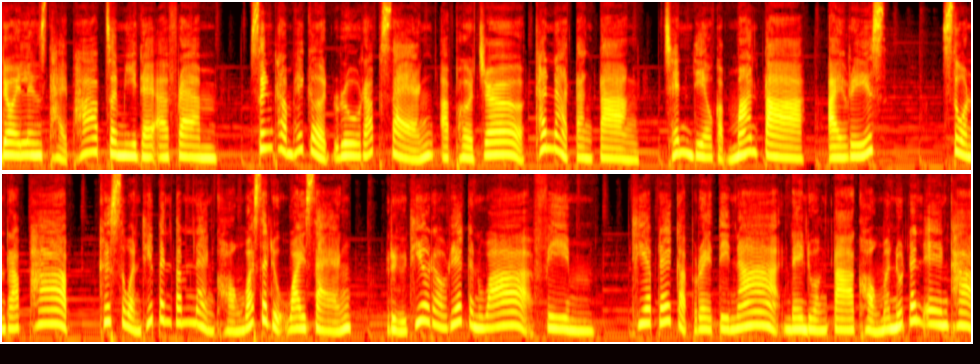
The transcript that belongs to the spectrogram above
โดยเลนส์ถ่ายภาพจะมีไดอะแฟรม ซึ่งทำให้เกิดรูรับแสง aperture ขนาดต่างๆ เช่นเดียวกับม่านตา iris ส่วนรับภาพคือส่วนที่เป็นตำแหน่งของวัสดุไวแสง หรือที่เราเรียกกันว่า ฟิล์ม เทียบได้กับเรตินาในดวงตาของมนุษย์นั่นเองค่ะ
